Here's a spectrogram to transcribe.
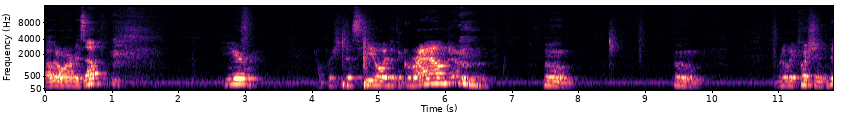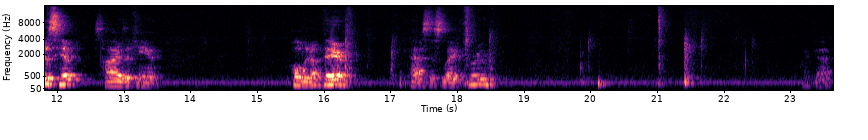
Other arm is up. Here. I'll push this heel into the ground. Boom. Boom really pushing this hip as high as I can. Hold it up there, pass this leg through. Like that.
